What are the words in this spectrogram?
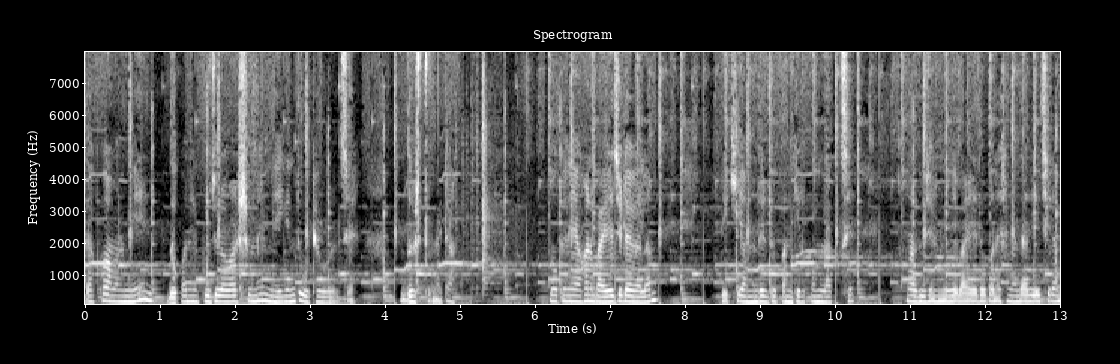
দেখো আমার মেয়ে দোকানের পুজোর আওয়াজ শুনে মেয়ে কিন্তু উঠে পড়েছে। দুষ্টু মেয়েটা। ওকে নিয়ে এখন বাইরে চলে গেলাম। দেখি আমাদের দোকান কীরকম লাগছে। আমরা দুজন মিলে বাইরে দোকানের সামনে দাঁড়িয়েছিলাম।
